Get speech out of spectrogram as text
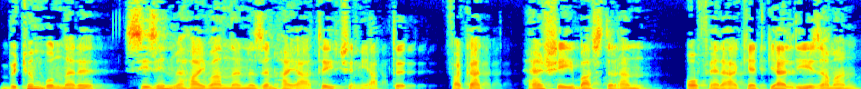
Bütün bunları sizin ve hayvanlarınızın hayatı için yaptı. Fakat her şeyi bastıran o felaket geldiği zaman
